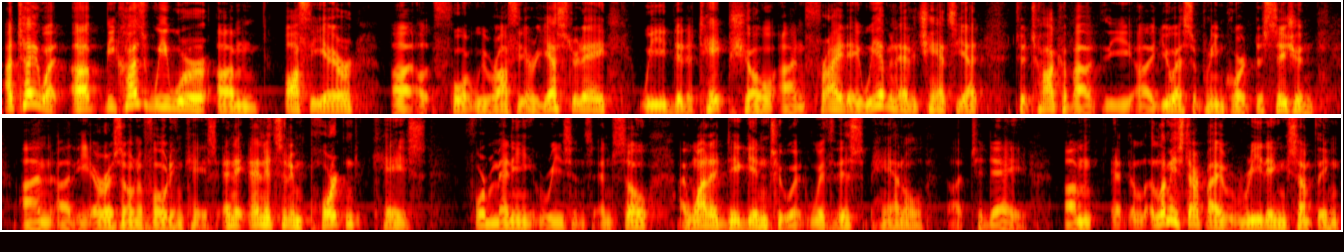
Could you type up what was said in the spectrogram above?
I'll tell you what. Uh, because we were um, off the air for we were off the air yesterday. We did a tape show on Friday. We haven't had a chance yet to talk about the uh, U.S. Supreme Court decision on uh, the Arizona voting case. And, it, and it's an important case for many reasons. And so I want to dig into it with this panel uh, today. Um, let me start by reading something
